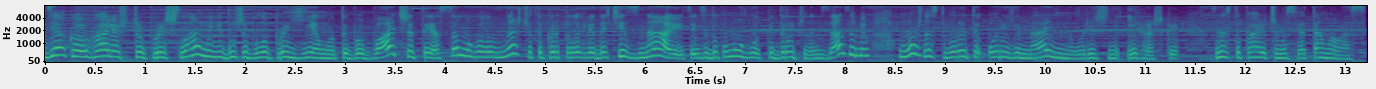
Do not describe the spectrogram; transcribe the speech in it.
Дякую, Галю, що прийшла. Мені дуже було приємно тебе бачити. А саме головне, що тепер телеглядачі знають, як за допомогою підручних засобів можна створити оригінальні новорічні іграшки. З наступаючими святами вас!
